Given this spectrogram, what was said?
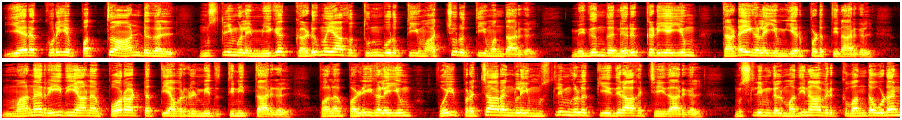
ஏறக்குறைய பத்து ஆண்டுகள் முஸ்லிம்களை மிக கடுமையாக துன்புறுத்தியும் அச்சுறுத்தியும் வந்தார்கள். மிகுந்த நெருக்கடியையும் தடைகளையும் ஏற்படுத்தினார்கள். மன ரீதியான போராட்டத்தை அவர்கள் மீது திணித்தார்கள். பல பழிகளையும் பொய் பிரச்சாரங்களையும் முஸ்லிம்களுக்கு எதிராக செய்தார்கள். முஸ்லிம்கள் மதினாவிற்கு வந்தவுடன்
